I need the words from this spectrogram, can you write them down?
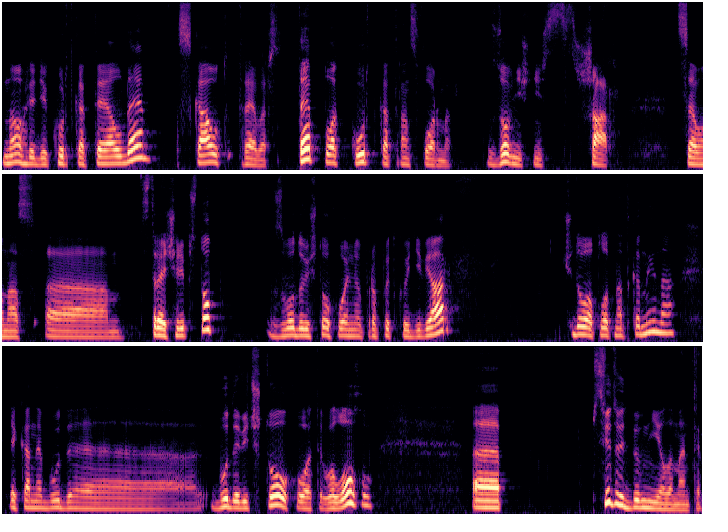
На огляді куртка TLD Scout Traverse. Тепла куртка трансформер. Зовнішній шар. Це у нас е, стреч ріпстоп з водовідштовхувальною пропиткою DVR. Чудова плотна тканина, яка не буде, буде відштовхувати вологу. Е, світовідбивні елементи.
